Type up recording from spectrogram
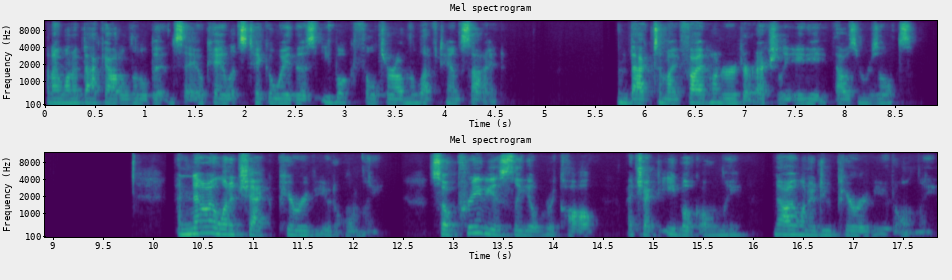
And I want to back out a little bit and say, okay, let's take away this ebook filter on the left-hand side. And back to my 500 or actually 88,000 results. And now I want to check peer-reviewed only. So previously, you'll recall, I checked ebook only. Now I want to do peer-reviewed only.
